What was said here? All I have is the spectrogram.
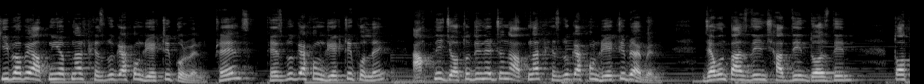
কীভাবে আপনি আপনার ফেসবুক অ্যাকাউন্ট রিয়েক্টিভ করবেন? ফ্রেন্ডস ফেসবুক অ্যাকাউন্ট রিয়েক্টিভ করলে আপনি যত দিনের জন্য আপনার ফেসবুক অ্যাকাউন্ট রিয়েক্টিভ রাখবেন, যেমন পাঁচ দিন, সাত দিন, দশ দিন তত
